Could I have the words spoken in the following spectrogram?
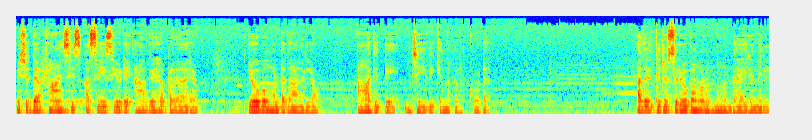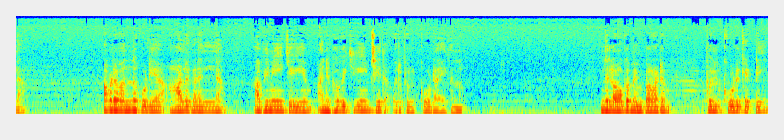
വിശുദ്ധ ഫ്രാൻസിസ് അസേസിയുടെ ആഗ്രഹപ്രകാരം രൂപം കൊണ്ടതാണല്ലോ ആദ്യത്തെ ജീവിക്കുന്ന പുൽക്കൂട്. അതിൽ തിരുസ്വരൂപങ്ങളൊന്നും ഉണ്ടായിരുന്നില്ല. അവിടെ വന്നുകൂടിയ ആളുകളെല്ലാം അഭിനയിക്കുകയും അനുഭവിക്കുകയും ചെയ്ത ഒരു പുൽക്കൂടായിരുന്നു. ഇന്ന് ലോകമെമ്പാടും പുൽക്കൂട് കെട്ടി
